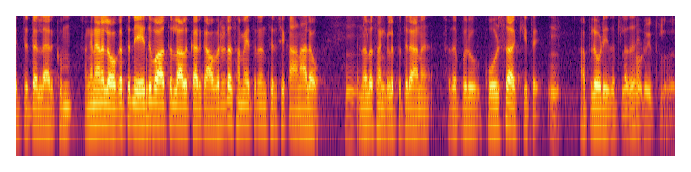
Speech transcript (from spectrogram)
ഇട്ടിട്ട് എല്ലാവർക്കും അങ്ങനെയാണ് ലോകത്തിന്റെ ഏത് ഭാഗത്തുള്ള ആൾക്കാർക്ക് അവരുടെ സമയത്തിനനുസരിച്ച് കാണാലോ എന്നുള്ള സങ്കല്പത്തിലാണ് അതിപ്പോൾ ഒരു കോഴ്സാക്കിയിട്ട് അപ്ലോഡ് ചെയ്തിട്ടുള്ളത്. അപ്ലോഡ് ചെയ്തിട്ടുള്ളത്.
